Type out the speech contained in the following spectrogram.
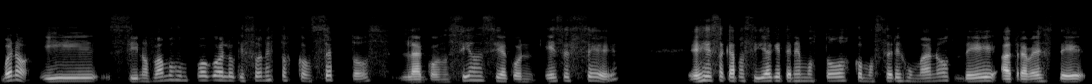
Bueno, y si nos vamos un poco a lo que son estos conceptos, la conciencia con SC es esa capacidad que tenemos todos como seres humanos de, a través de,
